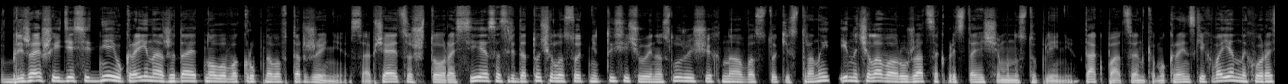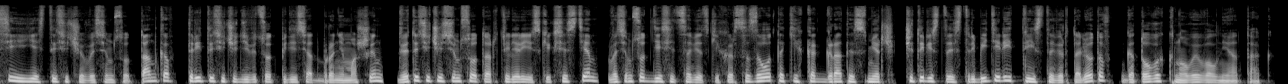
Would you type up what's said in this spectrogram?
В ближайшие 10 дней Украина ожидает нового крупного вторжения. Сообщается, что Россия сосредоточила сотни тысяч военнослужащих на востоке страны и начала вооружаться к предстоящему наступлению. Так, по оценкам украинских военных, у России есть 1800 танков, 3950 бронемашин, 2700 артиллерийских систем, 810 советских РСЗО, таких как «Град» и «Смерч», 400 истребителей, 300 вертолетов, готовых к новой волне атак.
